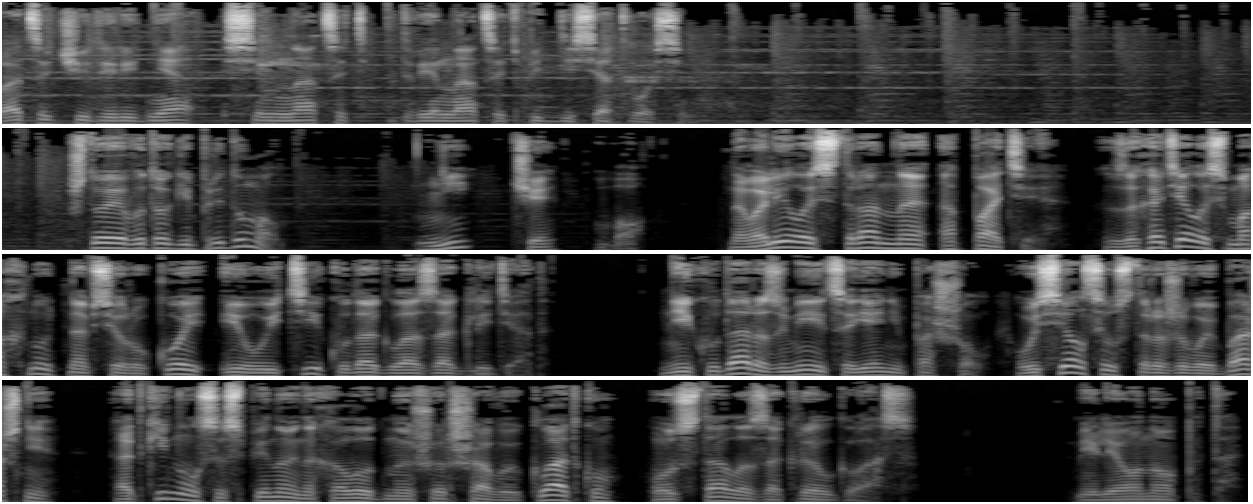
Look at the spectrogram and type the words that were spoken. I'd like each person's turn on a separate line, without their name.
24 дня, 17, 12, 58. Что я в итоге придумал? Ничего. Навалилась странная апатия. Захотелось махнуть на все рукой и уйти, куда глаза глядят. Никуда, разумеется, я не пошел. Уселся у сторожевой башни, откинулся спиной на холодную шершавую кладку, устало закрыл глаз. Миллион опыта.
